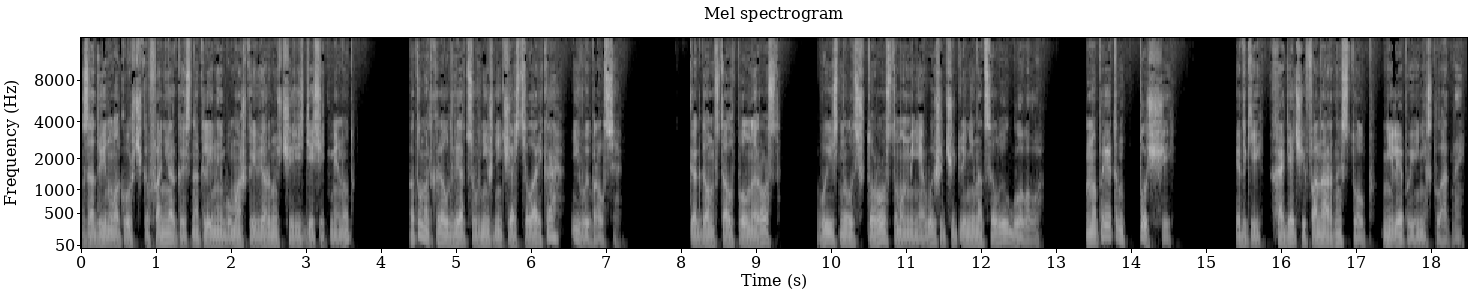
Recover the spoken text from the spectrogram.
Задвинул окошечко фанеркой с наклеенной бумажкой «Вернусь через десять минут», потом открыл дверцу в нижней части ларька и выбрался. Когда он встал в полный рост, выяснилось, что ростом он меня выше чуть ли не на целую голову, но при этом тощий. Эдакий ходячий фонарный столб, нелепый и нескладный.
